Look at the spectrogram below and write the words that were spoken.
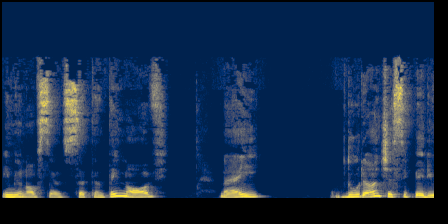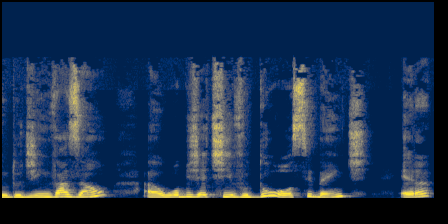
em 1979, né? E durante esse período de invasão, uh, o objetivo do Ocidente era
